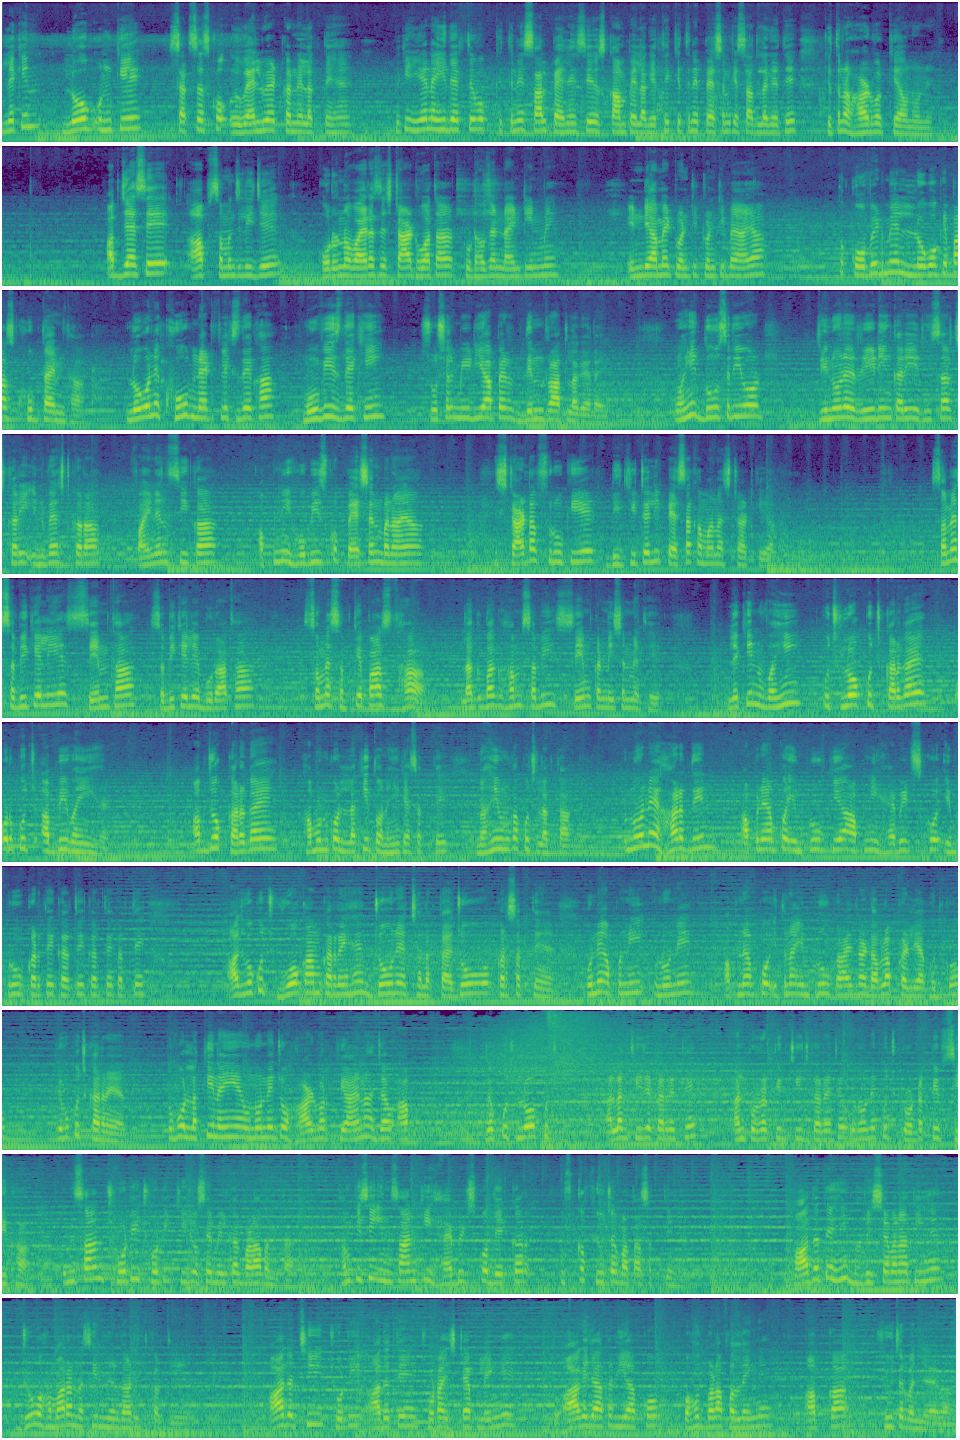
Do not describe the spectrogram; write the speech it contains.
लेकिन लोग उनके सक्सेस को इवेलुएट करने लगते हैं। लेकिन ये नहीं देखते वो कितने साल पहले से उस काम पे लगे थे, कितने पैशन के साथ लगे थे, कितना हार्डवर्क किया उन्होंने। अब जैसे आप समझ लीजिए, कोरोना वायरस स्टार्ट हुआ था 2019 में, इंडिया में 2020 में आया तो कोविड में लोगों के पास खूब टाइम था। लोगों ने खूब नेटफ्लिक्स देखा मूवीज़ देखी सोशल मीडिया पर दिन रात लगे रहे। वहीं दूसरी ओर, जिन्होंने रीडिंग करी रिसर्च करी इन्वेस्ट करा फाइनेंस सीखा, अपनी हॉबीज़ को पैशन बनाया स्टार्टअप शुरू किए डिजिटली पैसा कमाना स्टार्ट किया। समय सभी के लिए सेम था, सभी के लिए बुरा था, समय सबके पास था। लगभग हम सभी सेम कंडीशन में थे। लेकिन वहीं कुछ लोग कुछ कर गए और कुछ अब भी वहीं हैं। अब जो कर गए, हम उनको लकी तो नहीं कह सकते, ना ही उनका कुछ लगता। उन्होंने हर दिन अपने आप को इम्प्रूव किया, अपनी हैबिट्स को इम्प्रूव करते करते करते करते। आज वो कुछ वो काम कर रहे हैं जो उन्हें अच्छा लगता है, जो वो कर सकते हैं। उन्हें अपनी, उन्होंने अपने आप को इतना इम्प्रूव करा, इतना डेवलप कर लिया खुद को। कि वो कुछ कर रहे हैं। तो वो लकी नहीं है। उन्होंने जो हार्ड वर्क किया है ना, जब आप, जब कुछ लोग कुछ अलग चीज़ें कर रहे थे अनप्रोडक्टिव चीज़ कर रहे थे, उन्होंने कुछ प्रोडक्टिव सीखा। इंसान छोटी छोटी चीज़ों से मिलकर बड़ा बनता है। हम किसी इंसान की हैबिट्स को देखकर उसका फ्यूचर बता सकते हैं। आदतें ही भविष्य बनाती हैं, जो हमारा नसीब निर्धारित करती हैं। आज अच्छी, छोटी आदतें, छोटा स्टेप लेंगे तो आगे जाकर ये आपको बहुत बड़ा फल देंगे, आपका फ्यूचर बन जाएगा।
